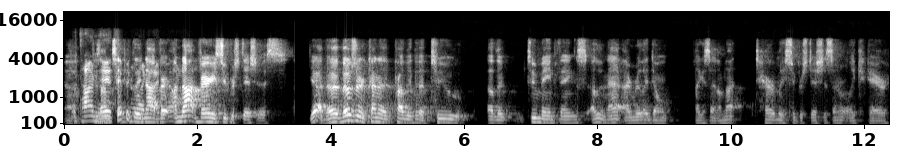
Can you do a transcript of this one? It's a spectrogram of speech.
Um, the I'm typically like, not very. I'm not very superstitious. Yeah, th- those are kind of probably the two other two main things. Other than that, I really don't. Like I said, I'm not terribly superstitious. I don't really care.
